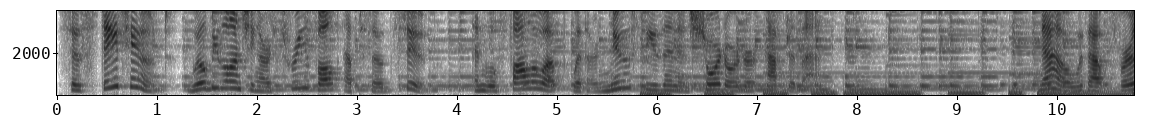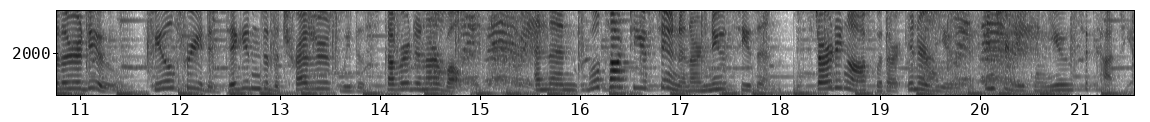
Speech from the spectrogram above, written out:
So stay tuned. We'll be launching our three Vault episodes soon, and we'll follow up with our new season in short order after that. Now, without further ado, feel free to dig into the treasures we discovered in our vault. And then we'll talk to you soon in our new season, starting off with our interview introducing you to Katia.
